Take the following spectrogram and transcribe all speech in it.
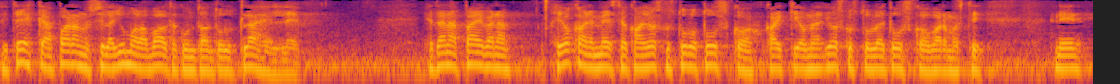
Eli tehkää parannus, sillä Jumalan valtakunta on tullut lähelle. Ja tänä päivänä jokainen meistä, joka on joskus tullut uskoon, kaikki on joskus tulleet uskoon varmasti, niin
